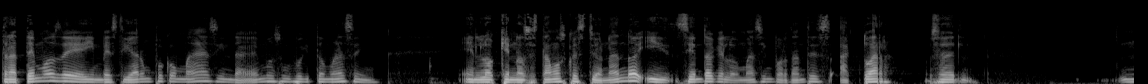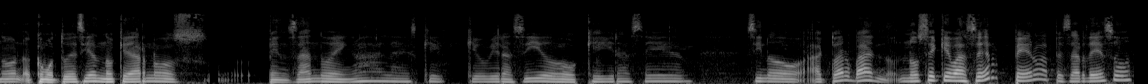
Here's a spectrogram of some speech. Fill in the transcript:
tratemos de investigar un poco más, indaguemos un poquito más en, en lo que nos estamos cuestionando y siento que lo más importante es actuar. O sea, no, no- como tú decías, no quedarnos pensando en, ala, es que qué hubiera sido o qué ir a hacer, sino actuar, va, no, no sé qué va a hacer, pero a pesar de eso,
